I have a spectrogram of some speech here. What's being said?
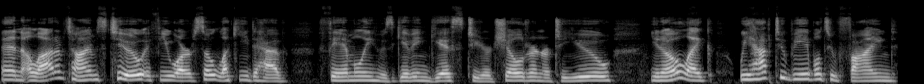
And a lot of times, too, if you are so lucky to have family who's giving gifts to your children or to you, you know, like we have to be able to find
